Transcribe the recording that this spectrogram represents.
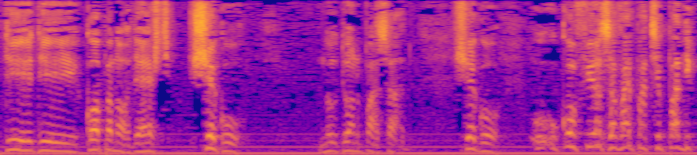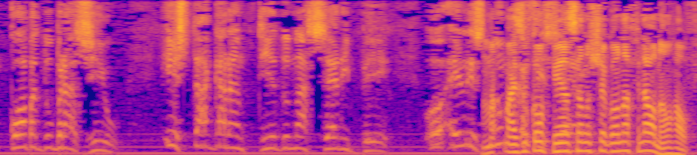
de, de Copa Nordeste. Chegou no do ano passado. Chegou. O, o Confiança vai participar de Copa do Brasil. Está garantido na Série B. Eles mas, mas o Confiança fizeram... não chegou na final, não, Ralf.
